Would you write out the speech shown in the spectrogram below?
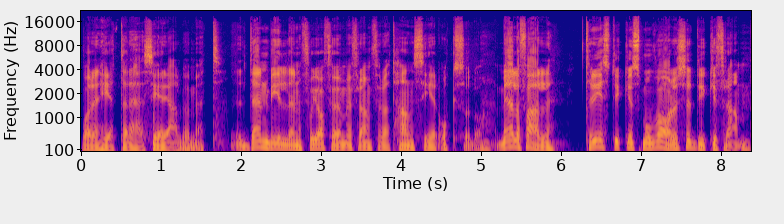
vad den heter, det här seriealbumet. Den bilden får jag för mig framför att han ser också då. Men i alla fall, tre stycken små varelser dyker fram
